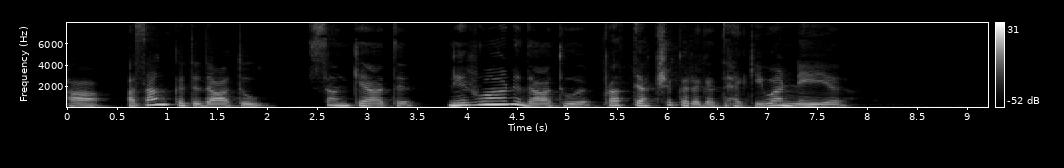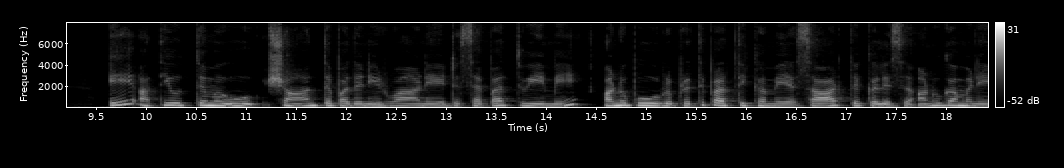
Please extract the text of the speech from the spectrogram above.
හා අසංකත ධාතු සංඛ්‍යාත නිර්වාණ ධාතුව ප්‍රත්‍යක්ෂ කරගත හැකි වන්නේය. ඒ අති උත්තම වූ ශාන්ත පද නිර්වාණයට සැපත් වීමේ අනුපූර්ව ප්‍රතිපත්තිකමය සාර්ථක ලෙස අනුගමනය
